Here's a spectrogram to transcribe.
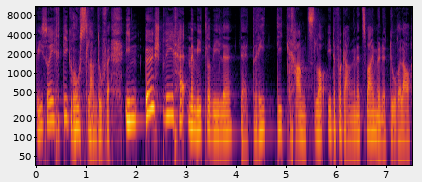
bis Richtung Russland rauf. In Österreich hat man mittlerweile den dritten Kanzler in den vergangenen zwei Monaten durchgelassen.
